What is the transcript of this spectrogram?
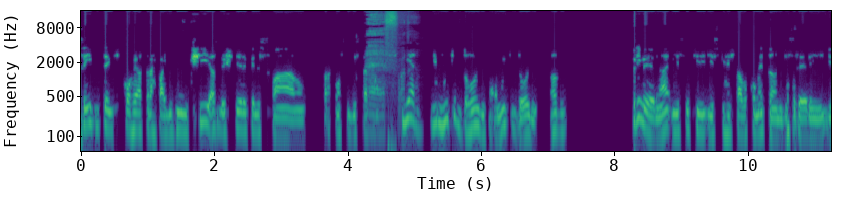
sempre tem que correr atrás pra desmentir as besteiras que eles falam, pra conseguir separar. É, foda. E é, é muito doido, cara, muito doido. Primeiro, né, isso que, isso que a gente estava comentando, de serem, de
